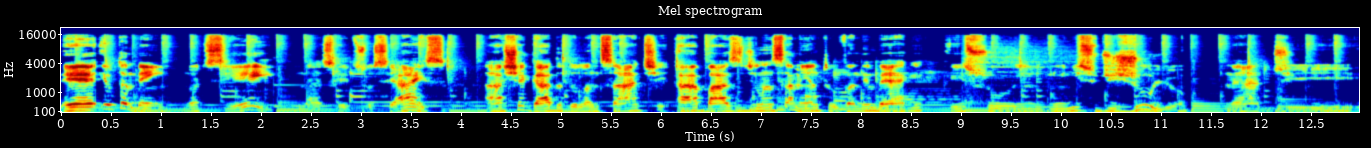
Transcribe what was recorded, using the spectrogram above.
É, eu também noticiei nas redes sociais a chegada do Landsat à base de lançamento Vandenberg, isso em, no início de julho, né, de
